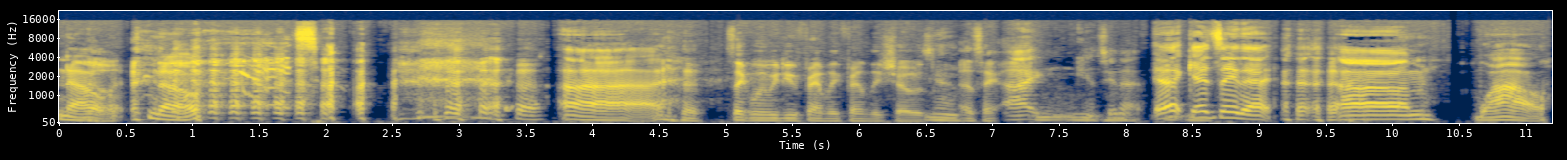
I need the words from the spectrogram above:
no, no. So, uh, it's like when we do family friendly shows. Yeah. I was like, I can't say that. yeah, can't say that. Um, wow,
